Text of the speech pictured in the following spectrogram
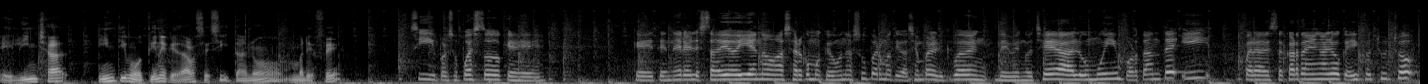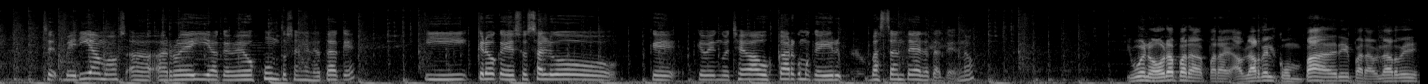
el hincha íntimo tiene que darse cita, ¿no, María Fe? Sí, por supuesto que, que tener el estadio lleno va a ser como que una super motivación para el equipo de, de Bengochea, algo muy importante. Y para destacar también algo que dijo Chucho, veríamos a, a y a Quevedo juntos en el ataque. Y creo que eso es algo que, que Bengochea va a buscar como que ir bastante al ataque, ¿no? Y bueno, ahora para, para hablar del compadre, para hablar de,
